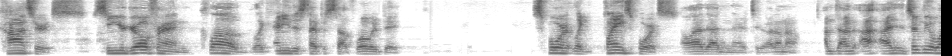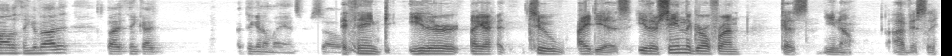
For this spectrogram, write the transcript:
concerts, seeing your girlfriend, club, like any of this type of stuff. What would it be? Sport, like playing sports. I'll add that in there too. I don't know. I'm done. I, I, it took me a while to think about it, but I think I, I think I know my answer. So I think either I got two ideas: either seeing the girlfriend, because you know, obviously,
